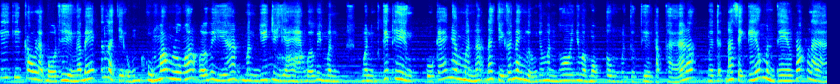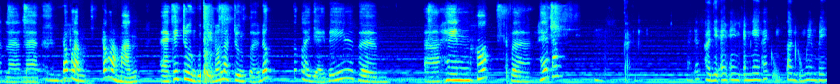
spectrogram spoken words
cái cái câu lạc bộ thiền đó bé tức là chị cũng cũng mong luôn á bởi vì á, mình duy trì dài hạn bởi vì mình mình cái thiền của cá nhân mình á nó chỉ có năng lượng cho mình thôi nhưng mà một tuần mình thực thiền tập thể đó người ta nó sẽ kéo mình theo rất là là là ừ. rất là rất là mạnh. À cái trường của chị nó là trường tuệ đức tức là dạy bé về à, hand hot và head up. Hình như em em em nghe thấy cũng tên cũng quen quen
